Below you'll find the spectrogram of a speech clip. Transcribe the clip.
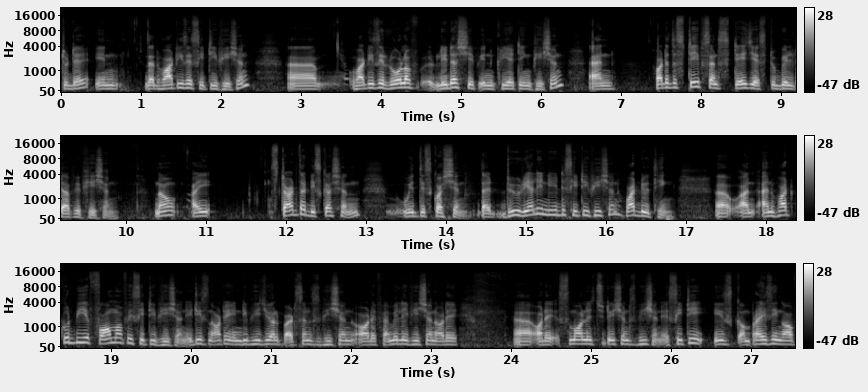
today in that what is a city vision, uh, what is the role of leadership in creating vision and what are the steps and stages to build up a vision. Now, I start the discussion with this question that do you really need city vision? What do you think? Uh, and, and what could be a form of a city vision? It is not an individual person's vision or a family vision or a uh, or a small institution's vision. A city is comprising of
